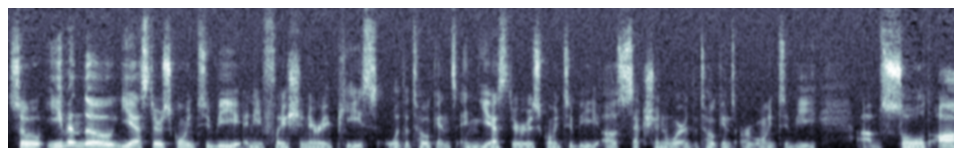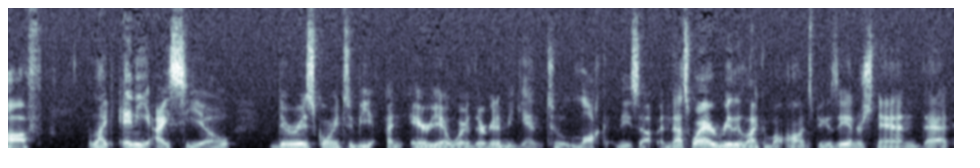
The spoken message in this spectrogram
So even though yes, there's going to be an inflationary piece with the tokens, and yes, there is going to be a section where the tokens are going to be um, sold off, like any ICO, there is going to be an area where they're going to begin to lock these up. And that's why I really like about Once because they understand that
